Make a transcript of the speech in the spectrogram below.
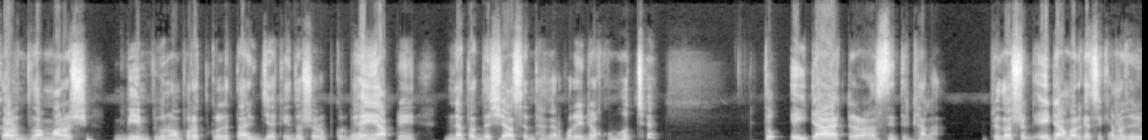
কারণ তা মানুষ বিএনপি কোনো অপরাধ করলে তার যাকে দোষারোপ করবে। হ্যাঁ আপনি নেতার দেশে আছেন, থাকার পরে এরকম হচ্ছে। তো এইটা একটা রাজনীতির খেলা। প্রিয় দর্শক, এইটা আমার কাছে কেন জানি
